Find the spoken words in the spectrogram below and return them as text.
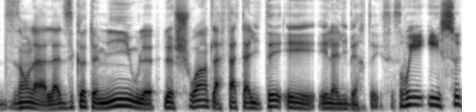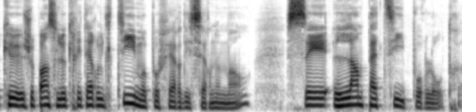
disons, la, dichotomie ou le, choix entre la fatalité et, et la liberté, c'est ça? Oui, et ce que je pense le critère ultime pour faire discernement, c'est l'empathie pour l'autre.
